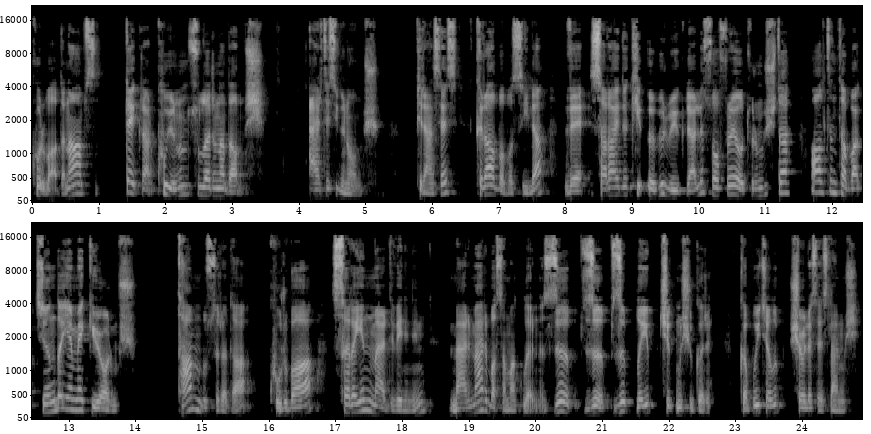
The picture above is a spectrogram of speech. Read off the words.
Kurbağa da ne yapsın? Tekrar kuyunun sularına dalmış. Ertesi gün olmuş. Prenses kral babasıyla ve saraydaki öbür büyüklerle sofraya oturmuş da altın tabakçığında yemek yiyormuş. Tam bu sırada kurbağa sarayın merdiveninin mermer basamaklarını zıp zıp zıplayıp çıkmış yukarı. Kapıyı çalıp şöyle seslenmiş.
